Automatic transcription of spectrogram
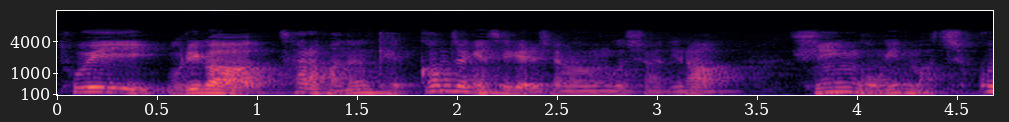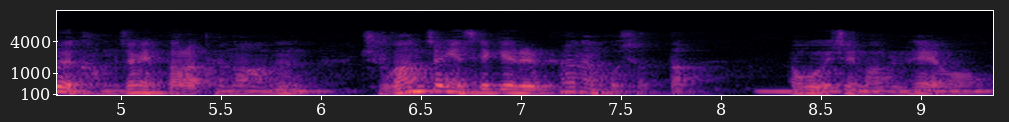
소위 우리가 살아가는 객관적인 세계를 재현하는 것이 아니라 주인공인 마츠코의 감정에 따라 변화하는 주관적인 세계를 표현한 것이었다. 라고 이제 말을 해요.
